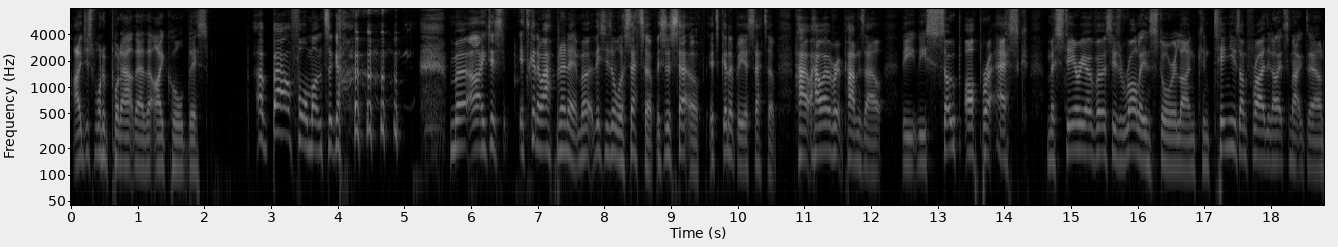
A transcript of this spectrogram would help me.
I just want to put out there that I called this about four months ago. I just it's going to happen, isn't it? This is all a setup. This is a setup. It's going to be a setup. How, however it pans out, the the soap opera esque Mysterio versus Rollins storyline continues on Friday Night SmackDown,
